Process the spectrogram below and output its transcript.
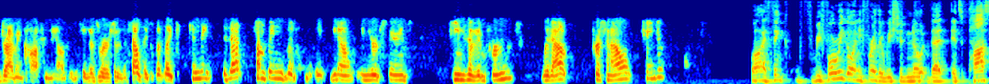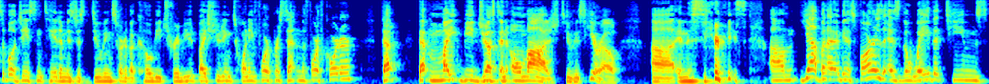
driving coffin nails into this version of the Celtics. But like, can they? Is that something that you know, in your experience, teams have improved without personnel changes? Well, I think before we go any further, we should note that it's possible Jayson Tatum is just doing sort of a Kobe tribute by shooting 24% in the fourth quarter. That that might be just an homage to his hero uh, in this series. Um, yeah, but I mean, as far as as the way that teams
